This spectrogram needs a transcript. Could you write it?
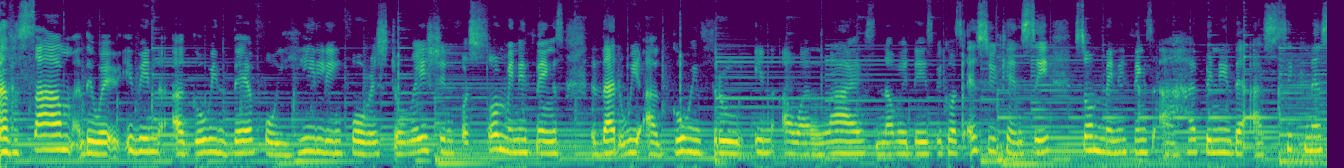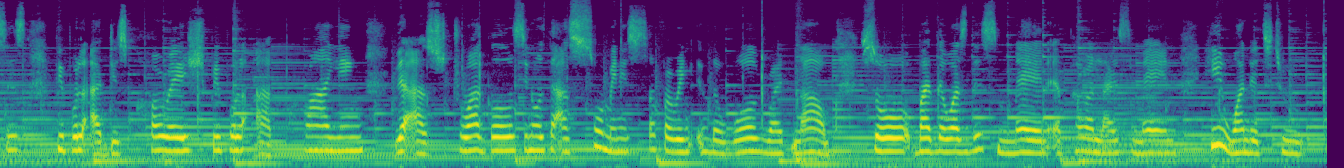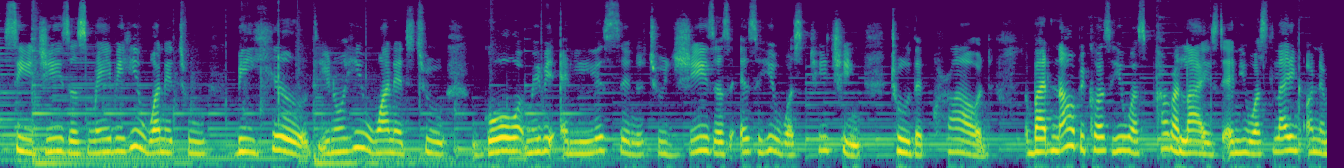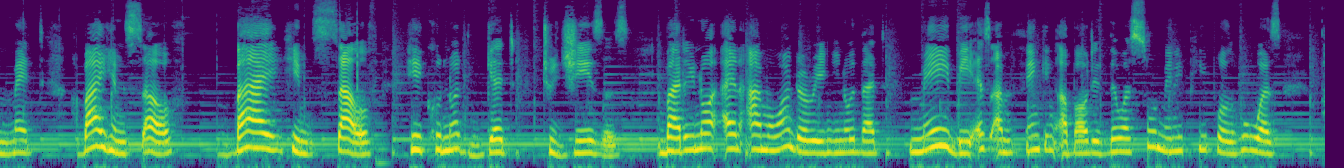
of some they were even uh, going there for healing for restoration for so many things that we are going through in our lives nowadays. Because as you can see so many things are happening. There are sicknesses people are discouraged people are crying there are struggles you know there are so many suffering in the world right now. So but there was this man a paralyzed man. He wanted to see jesus. Maybe he wanted to be healed. You know, he wanted to go maybe and listen to Jesus as he was teaching to the crowd. But now, because he was paralyzed and he was lying on a mat by himself, by himself, he could not get to Jesus but you know and i'm wondering you know that maybe as i'm thinking about it there were so many people who was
